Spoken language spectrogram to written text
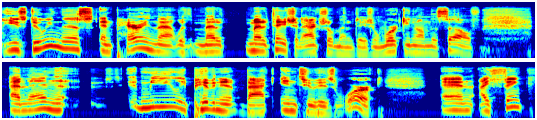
he's doing this and pairing that with med- meditation, actual meditation, working on the self, and then immediately pivoting it back into his work. And I think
